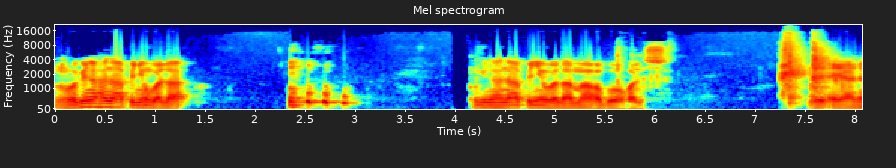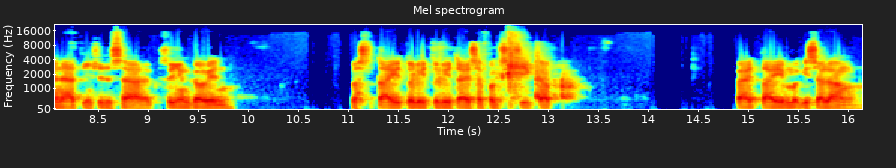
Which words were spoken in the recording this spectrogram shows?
Hmm, Huwag yun hanapin yung wala. Huwag yun hanapin yung wala mga kabokals. Eh, ayan na natin siya sa gusto niyang gawin. Basta tayo tuloy-tuloy tayo sa pagsisikap. Kahit tayo mag-isa lang.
